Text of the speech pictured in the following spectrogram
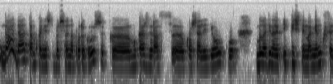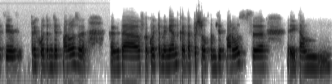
Да, да, там, конечно, большой набор игрушек. Э, Мы каждый раз э, украшали елку. Был один эпичный момент, кстати, приходом Деда Мороза, когда в какой-то момент, когда пришел к нам Дед Мороз, э, и там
